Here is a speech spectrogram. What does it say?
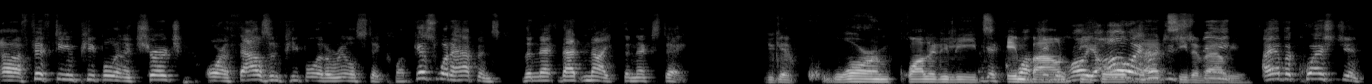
uh, 15 people in a church or a thousand people at a real estate club? Guess what happens the next that night, the next day? you get warm quality leads get qua- people inbound people "Oh, I heard that you see the value I have a question.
